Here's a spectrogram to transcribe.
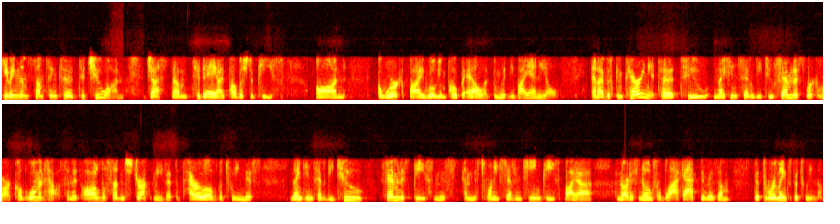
giving them something to, to chew on. Just um, today, I published a piece on a work by William Pope L. at the Whitney Biennial. And I was comparing it to, to 1972 feminist work of art called Womanhouse. And it all of a sudden struck me that the parallels between this 1972 feminist piece and this, and this 2017 piece by a, an artist known for black activism, that there were links between them.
